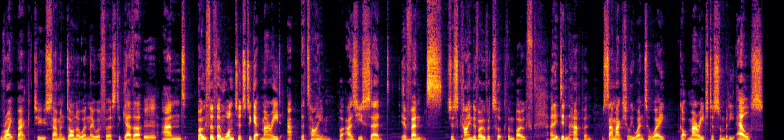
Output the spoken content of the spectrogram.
right back to Sam and Donna when they were first together, mm-hmm. and both of them wanted to get married at the time. But as you said, events just kind of overtook them both, and it didn't happen. Sam actually went away, got married to somebody else,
